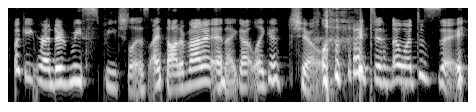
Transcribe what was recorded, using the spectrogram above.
fucking rendered me speechless. I thought about it and I got like a chill. I didn't know what to say.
